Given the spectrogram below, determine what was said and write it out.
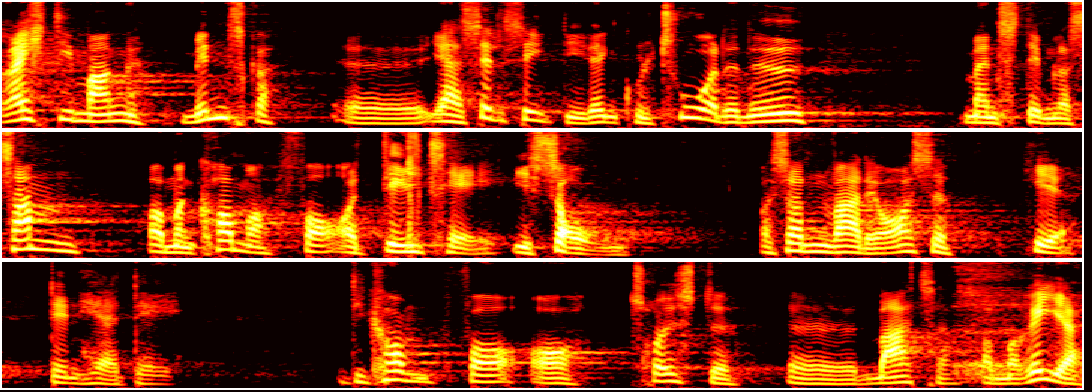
Rigtig mange mennesker. Øh, jeg har selv set det i den kultur dernede. Man stemler sammen, og man kommer for at deltage i sorgen. Og sådan var det også her den her dag. De kom for at trøste øh, Martha og Maria.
